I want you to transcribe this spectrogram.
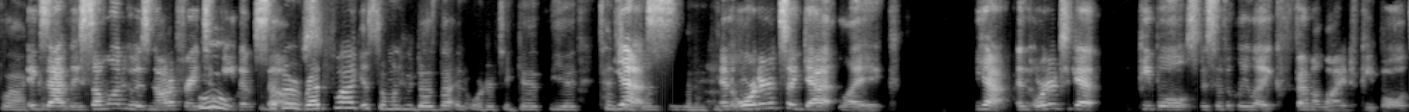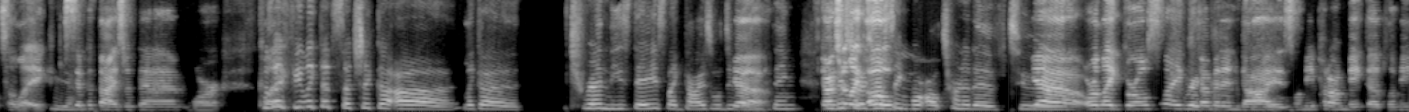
flag? Exactly. Someone who is not afraid to Ooh, be but a red flag is someone who does that in order to get the attention Yes. from feminine people. in order to get like yeah in order to get people specifically like fem-aligned people to like Yeah. sympathize with them or because I feel like that's such like a uh like a trend these days. Like guys will do Yeah. anything. guys They're like oh more alternative to yeah or like girls like Rick feminine guys let me put on makeup let me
